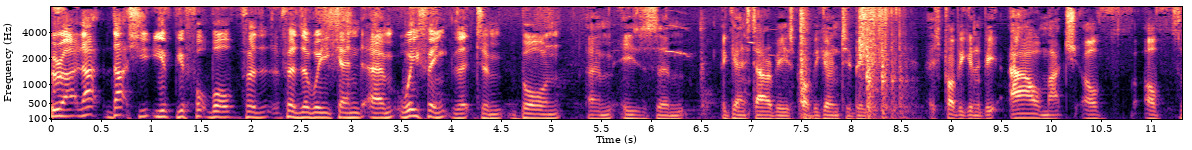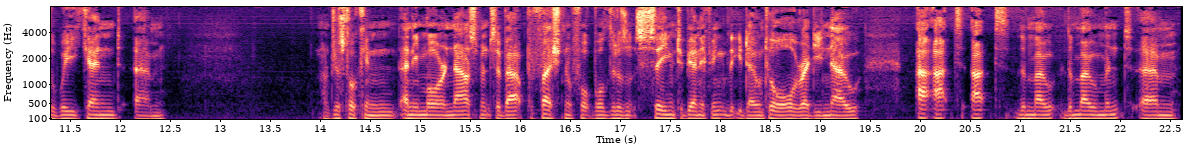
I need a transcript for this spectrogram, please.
Right, that that's your, your football for for the weekend. Um, we think that um, Bourne um, is um, against Harrowby is probably going to be it's probably going to be our match of of the weekend. Um, I'm just looking any more announcements about professional football. There doesn't seem to be anything that you don't already know at at, at the mo- the moment. Um,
